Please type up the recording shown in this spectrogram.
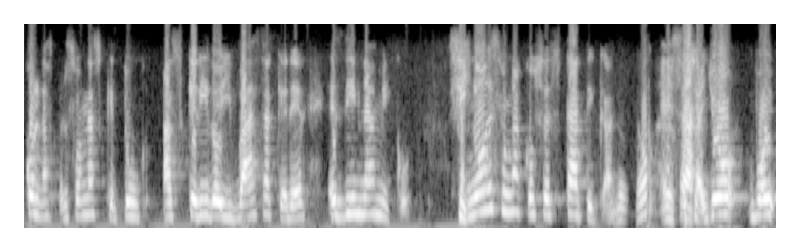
con las personas que tú has querido y vas a querer es dinámico. Si no es una cosa estática, ¿no? O sea, yo voy,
